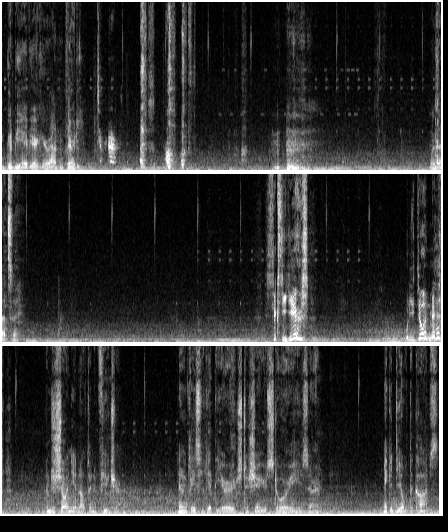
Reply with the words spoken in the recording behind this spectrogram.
In good behavior, you're out in 30. what does that say? Sixty years? What are you doing, man? I'm just showing you an alternate future. You know, in case you get the urge to share your stories or make a deal with the cops.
